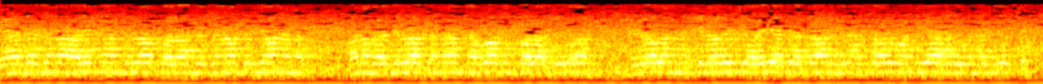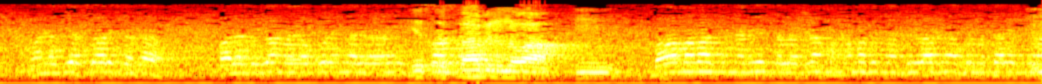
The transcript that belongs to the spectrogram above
حدثنا علي بن عبد الله قال حدثنا سفيان عن عبد الله بن عباس قال قال من خلال الجاهلية كان في الأنصار وفي أحد ونبي الثالثة قال سفيان ويقول إن استثاب النواة بابا مرات النبي صلى الله عليه وسلم محمد بن عبد الله بن عبد المطلب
